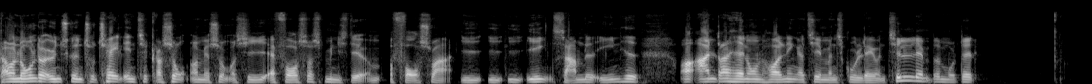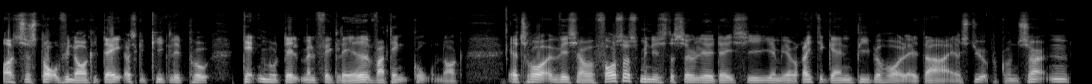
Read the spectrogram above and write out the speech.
der var nogen, der ønskede en total integration, om jeg så må sige, af forsvarsministerium og forsvar i, i, i en samlet enhed, og andre havde nogle holdninger til, at man skulle lave en tillæmpet model, og så står vi nok i dag og skal kigge lidt på, den model, man fik lavet, var den god nok? Jeg tror, at hvis jeg var forsvarsminister, så ville jeg i dag sige, at jeg vil rigtig gerne bibeholde, at der er styr på koncernen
